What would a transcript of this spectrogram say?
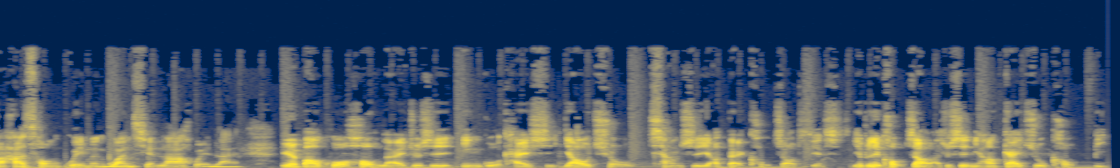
把他从鬼门关前拉回来。嗯、因为包括后来就是英国开始要求强制要戴口罩这件事，也不是口罩啦，就是你要盖住口鼻。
